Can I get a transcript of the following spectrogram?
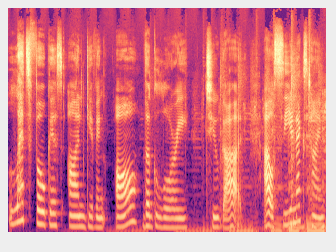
let's focus on giving all the glory to God. I'll see you next time.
